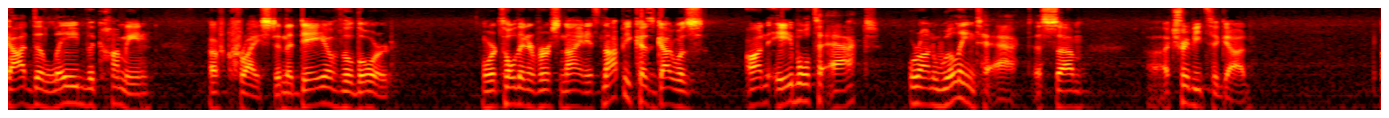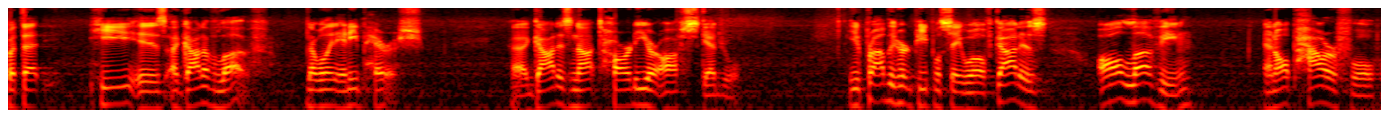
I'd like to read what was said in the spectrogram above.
God delayed the coming of Christ in the day of the Lord. And we're told in verse 9, it's not because God was unable to act or unwilling to act, as some uh, attribute to God, but that He is a God of love, not willing any perish. Uh, God is not tardy or off schedule. You've probably heard people say, well, if God is all loving and all powerful,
